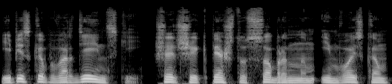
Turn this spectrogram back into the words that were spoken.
Епископ Вардеинский, шедший к Пешту с собранным им войском,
